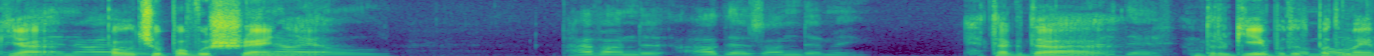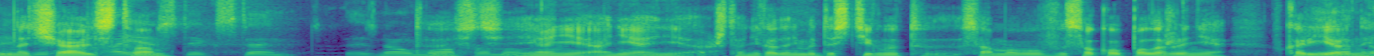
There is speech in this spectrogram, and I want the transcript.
я получу повышение. И тогда другие будут под моим начальством. То есть, и они, они, они, что они когда-нибудь достигнут самого высокого положения в карьерной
